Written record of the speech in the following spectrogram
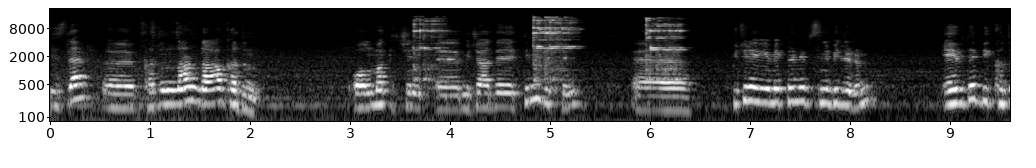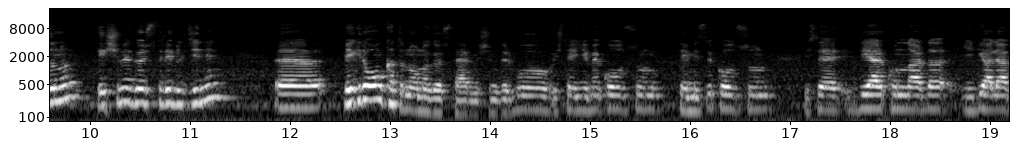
Bizler e, kadından daha kadın olmak için e, mücadele ettiğimiz için e, bütün ev yemeklerinin hepsini bilirim. Evde bir kadının eşime gösterebileceğinin e, belki de 10 katını ona göstermişimdir. Bu işte yemek olsun, temizlik olsun, işte diğer konularda ilgi alaka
